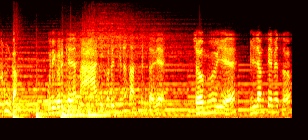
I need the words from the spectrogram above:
큰 강. 우리 그렇게 많이 흐르지는 않습니다. 왜? 저 위에 밀양댐에서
